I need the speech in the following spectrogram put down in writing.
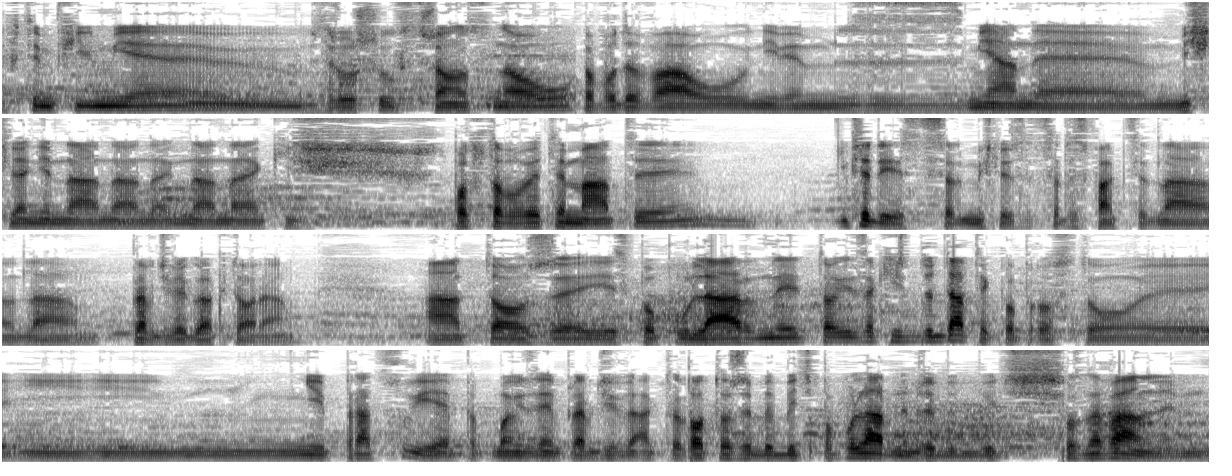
W tym filmie wzruszył, wstrząsnął, powodował, nie wiem, zmianę myślenia na, na, na, na, na jakieś podstawowe tematy. I wtedy jest, myślę, satysfakcja dla, dla prawdziwego aktora. A to, że jest popularny, to jest jakiś dodatek po prostu yy, i nie pracuje, moim zdaniem, prawdziwy aktor po to, żeby być popularnym, żeby być poznawalnym.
